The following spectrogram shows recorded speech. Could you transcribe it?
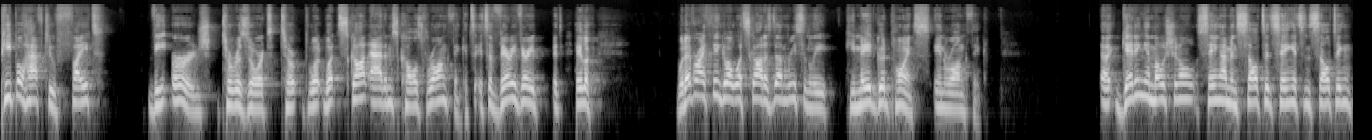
People have to fight the urge to resort to what, what Scott Adams calls wrong think. It's, it's a very, very, it's, hey, look, whatever I think about what Scott has done recently, he made good points in wrong think. Uh, getting emotional, saying I'm insulted, saying it's insulting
